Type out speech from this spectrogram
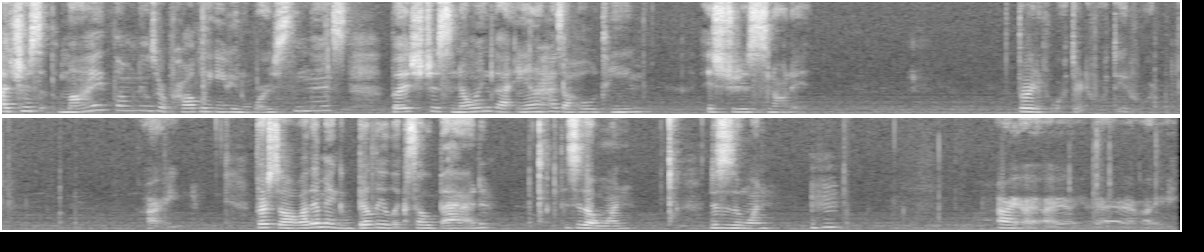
I just my thumbnails are probably even worse than this, but it's just knowing that Anna has a whole team. It's just not it. Three to four, three to four, three to four. Alright. First of all, why they make Billy look so bad? This is a one. This is a one. Mm-hmm. Alright, alright, alright, alright, alright, alright.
